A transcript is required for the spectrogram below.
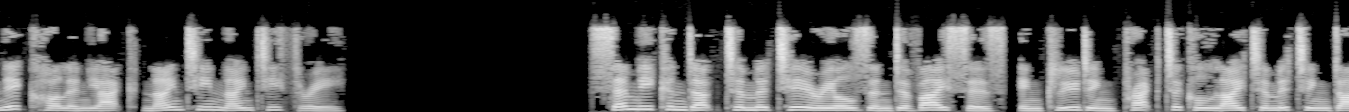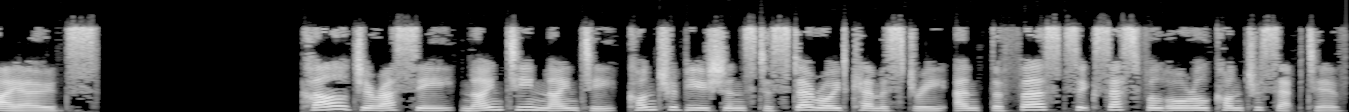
Nick Holonyak 1993. Semiconductor materials and devices, including practical light-emitting diodes. Carl Djerassi 1990 Contributions to Steroid Chemistry and The First Successful Oral Contraceptive.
